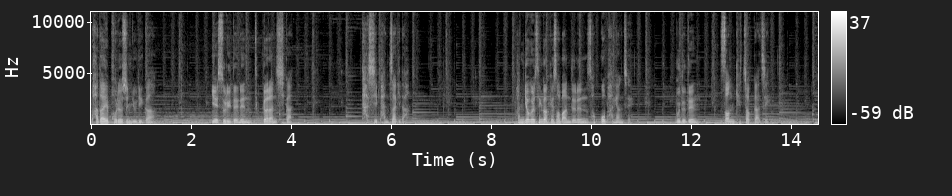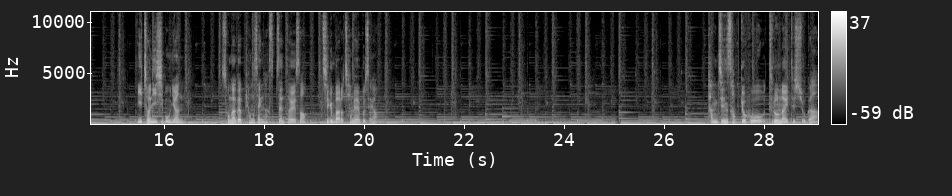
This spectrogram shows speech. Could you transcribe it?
바다에 버려진 유리가 예술이 되는 특별한 시간. 다시 반짝이다. 환경을 생각해서 만드는 석고 방향제, 무드 등 선캐쳐까지 2025년 송하급 평생학습센터에서 지금 바로 참여해 보세요. 당진 삽교호 드론라이트 쇼가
